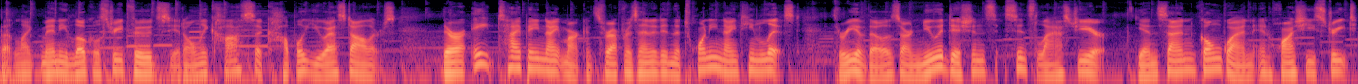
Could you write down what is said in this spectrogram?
but like many local street foods, it only costs a couple US dollars. There are eight Taipei night markets represented in the 2019 list. Three of those are new additions since last year Yansan, Gongguan, and Huaxi Street.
